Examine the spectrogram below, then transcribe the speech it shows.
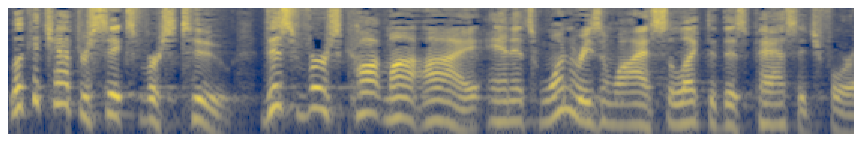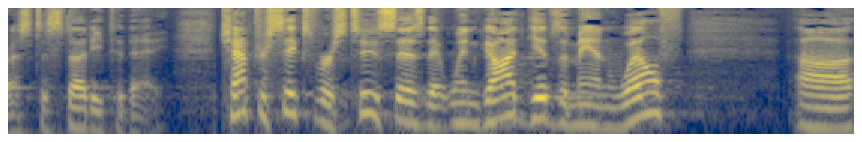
Look at chapter 6 verse 2. This verse caught my eye and it's one reason why I selected this passage for us to study today. Chapter 6 verse 2 says that when God gives a man wealth, uh,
